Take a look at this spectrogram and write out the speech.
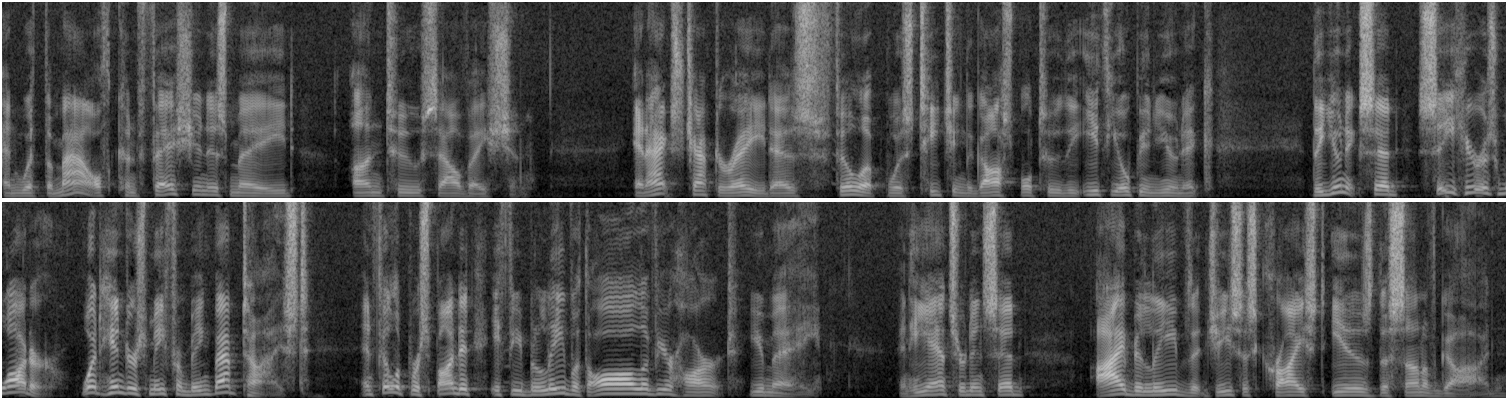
and with the mouth confession is made unto salvation. In Acts chapter 8, as Philip was teaching the gospel to the Ethiopian eunuch, the eunuch said, See, here is water. What hinders me from being baptized? And Philip responded, If you believe with all of your heart, you may. And he answered and said, I believe that Jesus Christ is the Son of God.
